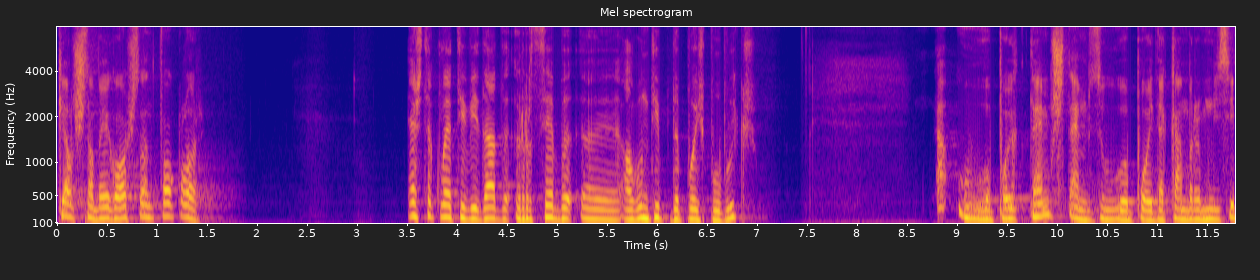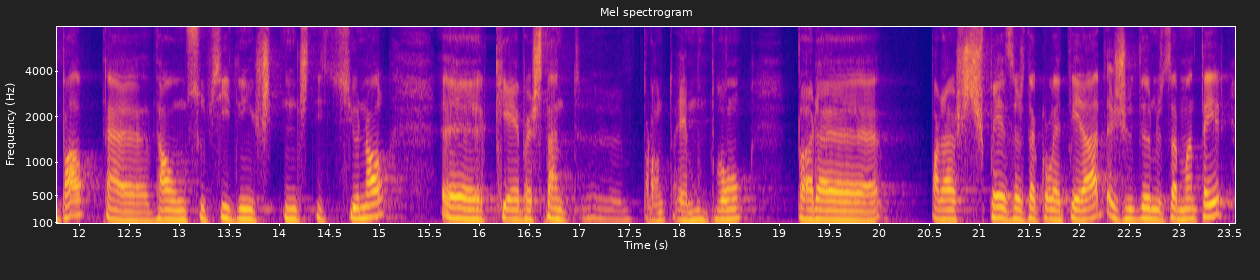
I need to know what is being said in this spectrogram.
que eles também gostam de folclore. Esta coletividade recebe uh, algum tipo de apoios públicos? Não, o apoio que temos, temos o apoio da Câmara Municipal, uh, dá um subsídio institucional uh, que é bastante, pronto, é muito bom para, para as despesas da coletividade, ajuda-nos a manter.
